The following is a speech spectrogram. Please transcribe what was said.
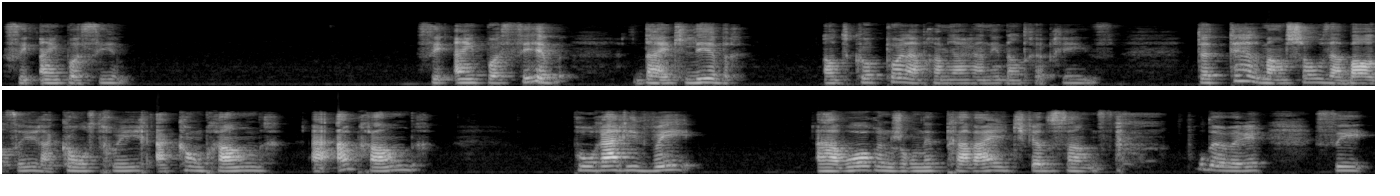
C'est impossible. C'est impossible d'être libre. En tout cas, pas la première année d'entreprise. Tu as tellement de choses à bâtir, à construire, à comprendre, à apprendre pour arriver à avoir une journée de travail qui fait du sens. Pour de vrai, c'est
